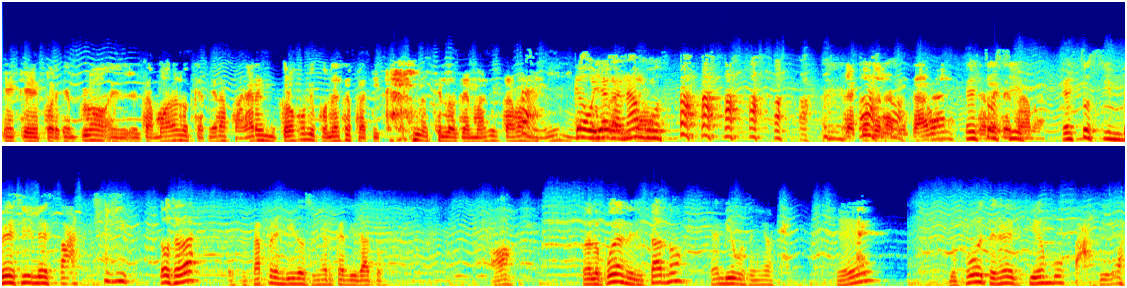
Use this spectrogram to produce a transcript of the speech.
eh, que, por ejemplo, el, el Zamora lo que hacía era apagar el micrófono y ponerse a platicar lo que los demás estaban ahí. Cabo, ya ganamos. Ya cuando la Estos sí, estos imbéciles. Ah, sí. ¿Todo se da? Este está prendido, señor candidato. Ah, pero lo pueden editar, ¿no? Está en vivo, señor. ¿Qué? ¿Yo puedo detener el tiempo? Ah, ah.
